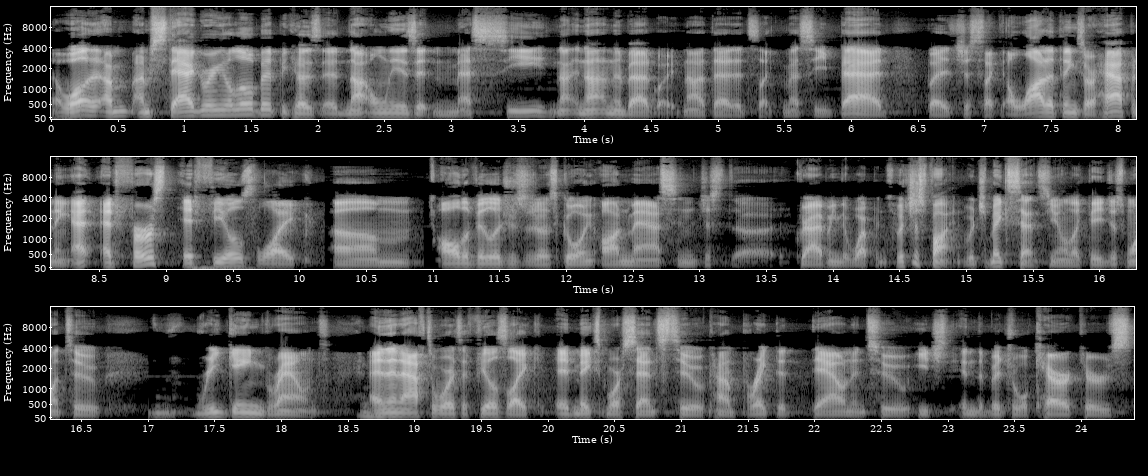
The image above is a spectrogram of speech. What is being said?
yeah. Well, I'm I'm staggering a little bit because it, not only is it messy, not not in a bad way, not that it's like messy bad, but it's just like a lot of things are happening. At at first, it feels like um all the villagers are just going en masse and just uh, grabbing the weapons, which is fine, which makes sense. You know, like they just want to regain ground. And then afterwards, it feels like it makes more sense to kind of break it down into each individual character's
